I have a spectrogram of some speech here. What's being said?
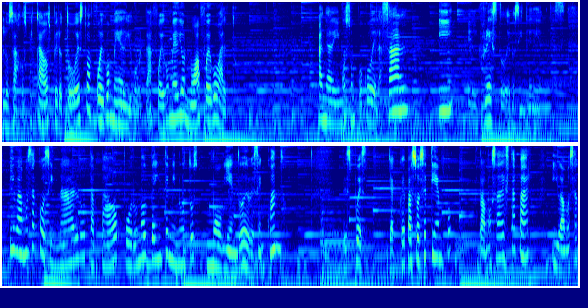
los ajos picados, pero todo esto a fuego medio, ¿verdad? Fuego medio, no a fuego alto. Añadimos un poco de la sal y el resto de los ingredientes. Y vamos a cocinarlo tapado por unos 20 minutos moviendo de vez en cuando. Después, ya que pasó ese tiempo, vamos a destapar y vamos a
